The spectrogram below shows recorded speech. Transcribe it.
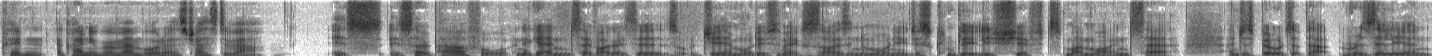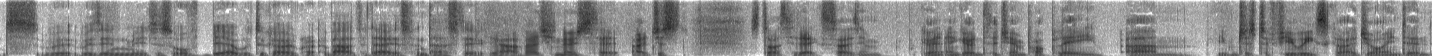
couldn't I can't even remember what I was stressed about. It's it's so powerful. And again, so if I go to sort of gym or do some exercise in the morning, it just completely shifts my mindset and just builds up that resilience wi- within me to sort of be able to go about today. It's fantastic. Yeah, I've actually noticed it. I just started exercising going, and going to the gym properly. Um, even just a few weeks ago, I joined, and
